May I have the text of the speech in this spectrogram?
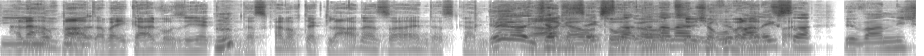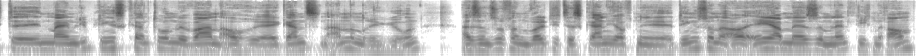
die Alle haben Bart, aber egal, wo sie herkommen. Hm? Das kann auch der Glaner sein, das kann ja, ja, ich habe das extra. Togau, nein, nein, nein, wir waren extra. Wir waren nicht äh, in meinem Lieblingskanton, wir waren auch äh, ganz in anderen Regionen. Also insofern wollte ich das gar nicht auf eine Ding, sondern eher mehr so im ländlichen Raum.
